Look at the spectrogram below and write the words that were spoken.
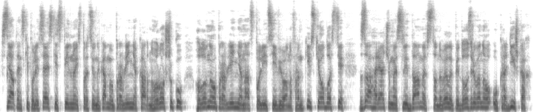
Снятинські поліцейські спільно із працівниками управління карного розшуку головного управління Нацполіції в Івано-Франківській області за гарячими слідами встановили підозрюваного у крадіжках.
